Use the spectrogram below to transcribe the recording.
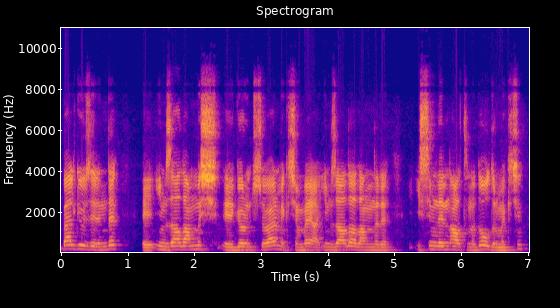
belge üzerinde e, imzalanmış e, görüntüsü vermek için veya imzalı alanları isimlerin altına doldurmak için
